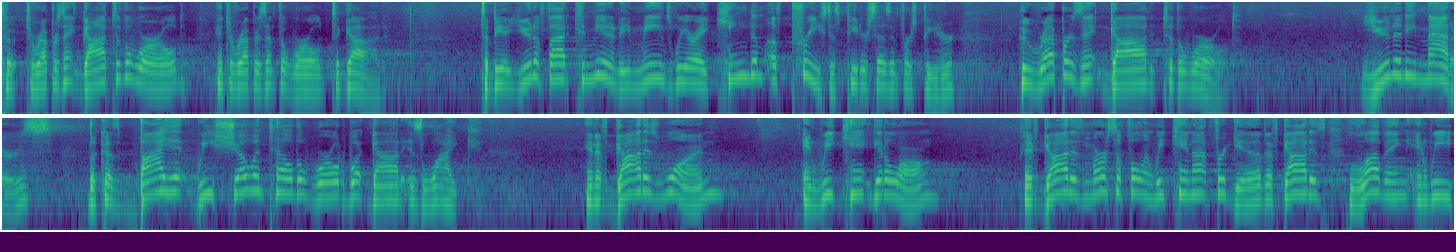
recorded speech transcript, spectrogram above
to, to represent God to the world and to represent the world to God. To be a unified community means we are a kingdom of priests, as Peter says in 1 Peter, who represent God to the world. Unity matters because by it we show and tell the world what God is like. And if God is one and we can't get along, if God is merciful and we cannot forgive, if God is loving and we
